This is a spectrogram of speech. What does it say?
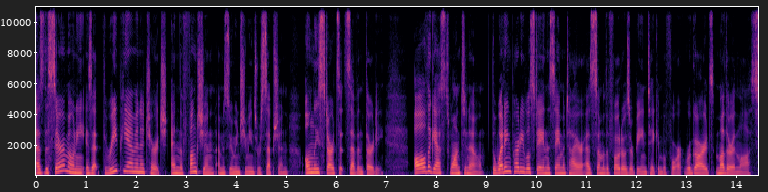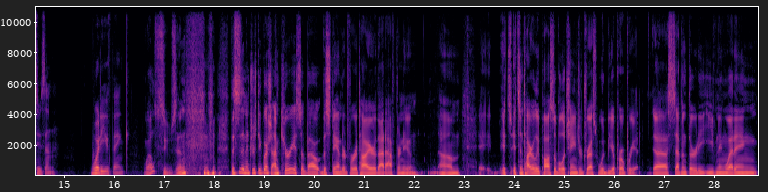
As the ceremony is at 3 p.m. in a church and the function, I'm assuming she means reception, only starts at 7:30. All the guests want to know. The wedding party will stay in the same attire as some of the photos are being taken before. Regards, mother-in-law Susan. What do you think? Well, Susan, this is an interesting question. I'm curious about the standard for attire that afternoon. Um, it's it's entirely possible a change of dress would be appropriate. Uh, 7:30 evening wedding.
